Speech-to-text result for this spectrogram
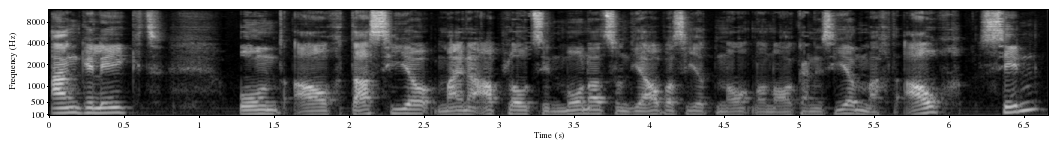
angelegt und auch das hier, meine Uploads in monats- und jahrbasierten Ordnern organisieren, macht auch Sinn.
